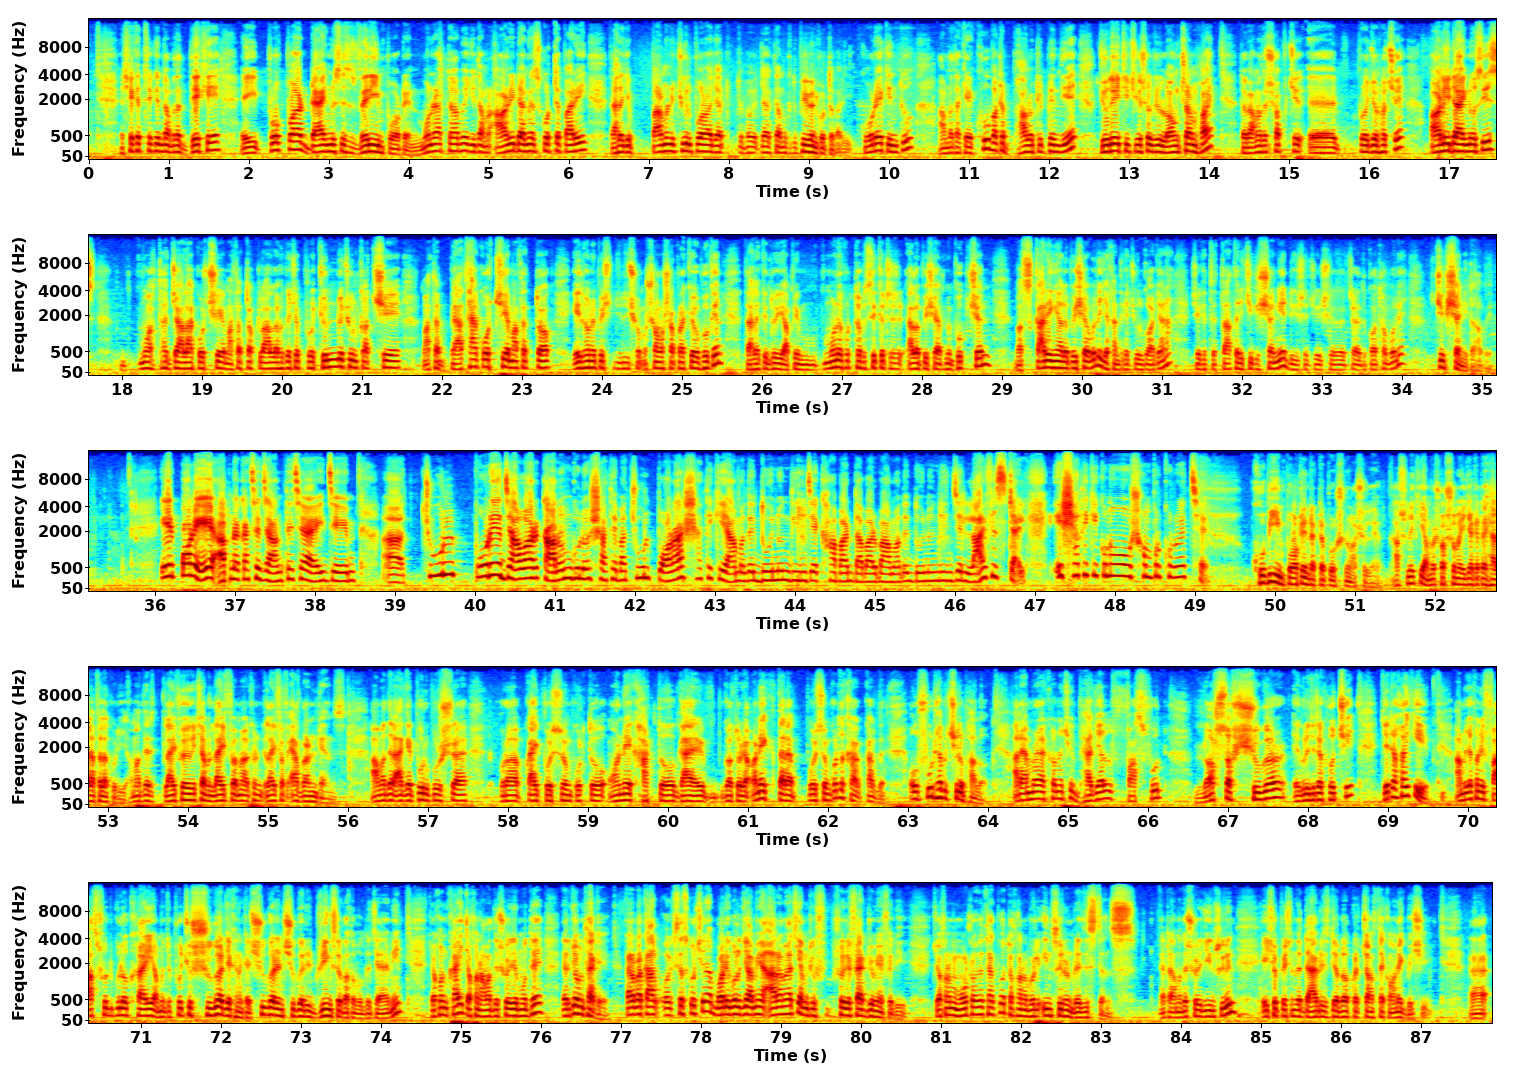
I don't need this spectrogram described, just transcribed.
সেক্ষেত্রে কিন্তু আমাদের দেখে এই proper diagnosis is very important মনে রাখতে হবে, যদি আমরা আর্লি ডায়াগনোস করতে পারি, তাহলে যে পার্মানেন্ট চুল পড়া যা- যাকে আমরা কিন্তু প্রিভেন্ট করতে পারি। করে কিন্তু আমরা তাকে খুব একটা ভালো ট্রিটমেন্ট দিয়ে যদি এই চিকিৎসাটি লং টার্ম হয়, তবে আমাদের সবচেয়ে প্রয়োজন হচ্ছে আর্লি ডায়াগনোসিস মাথা জ্বালা করছে, মাথার ত্বক লাল হয়ে গেছে, প্রচণ্ড চুল কাটছে, মাথা ব্যথা করছে মাথার ত্বক এই ধরনের পেশি যদি সম- সমস্যা আপনার কেউ ভুগেন, তাহলে কিন্তু আপনি মনে করতে হবে সিক্রেটের অ্যালোপেশিয়া আপনি ভুগছেন বা স্কারিং অ্যালোপেশিয়া বলে যেখান থেকে চুল গজা না, সেক্ষেত্রে তাড়াতাড়ি চিকিৎসা নিয়ে ডিজিটাল চিকিৎসার সাথে কথা বলে চিকিৎসা নিতে হবে। এরপরে আপনার কাছে জানতে চাই যে চুল পড়ে যাওয়ার কারণগুলোর সাথে বা চুল পড়ার সাথে কি আমাদের দৈনন্দিন যে খাবার দাবার বা আমাদের দৈনন্দিন যে লাইফস্টাইল এর সাথে কি কোনো সম্পর্ক রয়েছে? খুবই ইম্পর্টেন্ট একটা প্রশ্ন আসলে। আসলে কি আমরা সবসময় এই জায়গাটা হেলাফেলা করি। আমাদের লাইফ হয়ে গেছে, আমার লাইফ এখন লাইফ অফ অ্যাবান্ডেন্স আমাদের আগের পূর্বপুরুষরা ওরা কায়িক পরিশ্রম করতো, অনেক হাঁটতো, গায়ের গতরে অনেক তারা পরিশ্রম করতো, খা- খাদ্য ও ফুড হ্যাবিট ছিল ভালো। আর আমরা এখন হচ্ছে ভেজাল ফাস্টফুড লটস অফ সুগার এগুলো যেটা হচ্ছি, যেটা হয় কি, আমরা যখন এই ফাস্টফুডগুলো খাই আমাদের প্রচুর সুগার যেখানে খাই সুগার অ্যান্ড সুগারি ড্রিঙ্কসের কথা বলতে চাই আমি, যখন খাই তখন আমাদের শরীরের মধ্যে এর জমে থাকে। কারণ আমরা কাল এক্সারসাইজ করছি না বডি বলে যে আমি আরামে আছি, আমি একটু শরীরে ফ্যাট জমিয়ে ফেলি। যখন আমরা মোটা হতে থাকব তখন আমরা বলি ইনসুলিন রেজিস্ট্যান্স এটা আমাদের শরীরে যে ইনসুলিন এইসব পেশেন্টদের ডায়াবেটিস ডেভেলপ করার চান্স থাকে অনেক বেশি।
